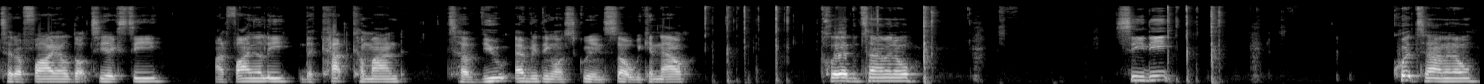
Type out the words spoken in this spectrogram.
to the file.txt and finally the cat command to view everything on screen. So we can now clear the terminal cd quit terminal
